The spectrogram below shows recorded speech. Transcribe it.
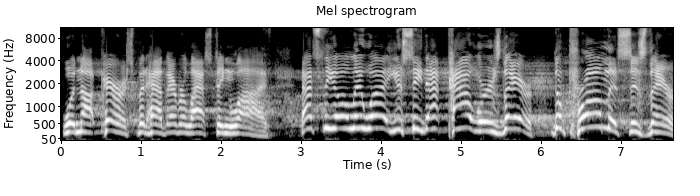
would not perish but have everlasting life. That's the only way. You see, that power is there. The promise is there.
